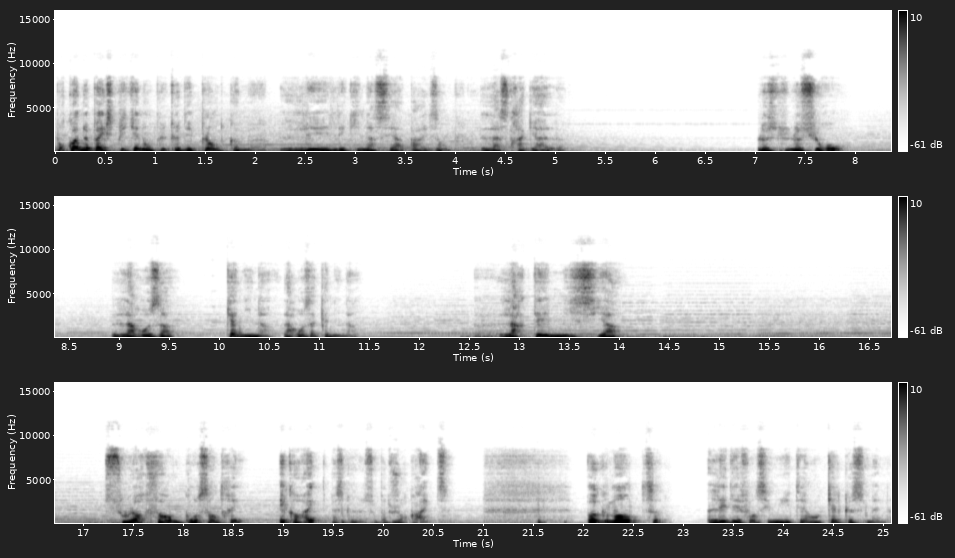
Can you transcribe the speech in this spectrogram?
Pourquoi ne pas expliquer non plus que des plantes comme euh, l'échinacea par exemple, l'astragale, le, le la rosa canina, la rosa canina, l'artémisia, sous leur forme concentrée et correcte, parce qu'elles ne sont pas toujours correctes, augmente les défenses immunitaires en quelques semaines.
